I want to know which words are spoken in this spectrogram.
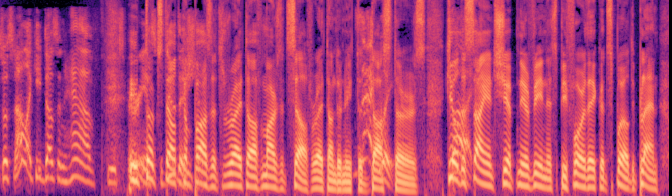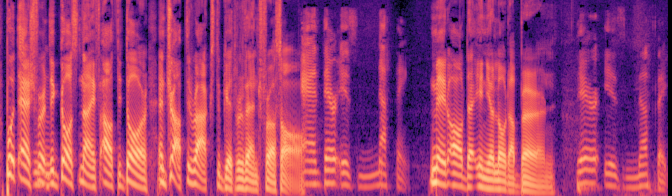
So it's not like he doesn't have the experience. He took to do stealth this shit. composites right off Mars itself, right underneath the dusters. Killed a science ship near Venus before they could spoil the plan. Put Ashford Mm-hmm. the ghost knife out the door and dropped the rocks to get revenge for us all. And there is nothing. Made all the in your loader burn. There is nothing.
